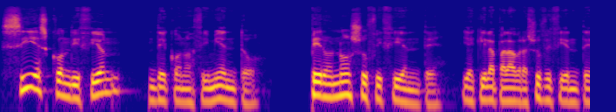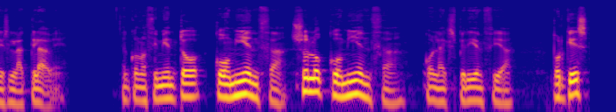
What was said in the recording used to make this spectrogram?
sí es condición de conocimiento, pero no suficiente. Y aquí la palabra suficiente es la clave. El conocimiento comienza, solo comienza con la experiencia, porque es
